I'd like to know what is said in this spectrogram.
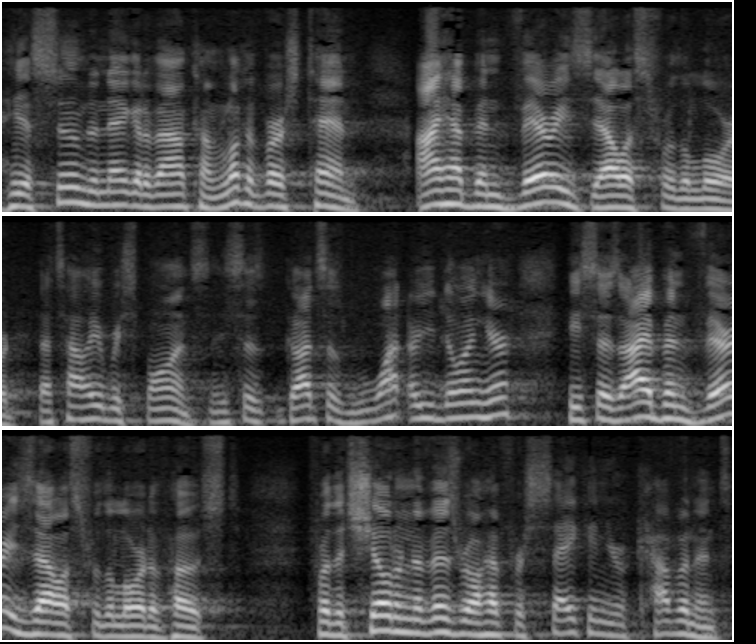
He assumed a negative outcome. Look at verse 10. I have been very zealous for the Lord. That's how he responds. He says, God says, What are you doing here? He says, I have been very zealous for the Lord of hosts. For the children of Israel have forsaken your covenant,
